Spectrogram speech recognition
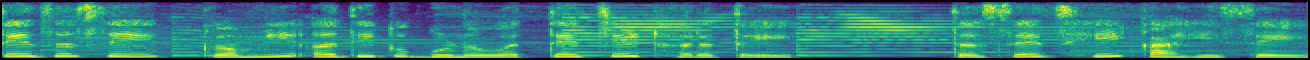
ते जसे कमी अधिक गुणवत्तेचे ठरते तसेच हे काहीसे.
